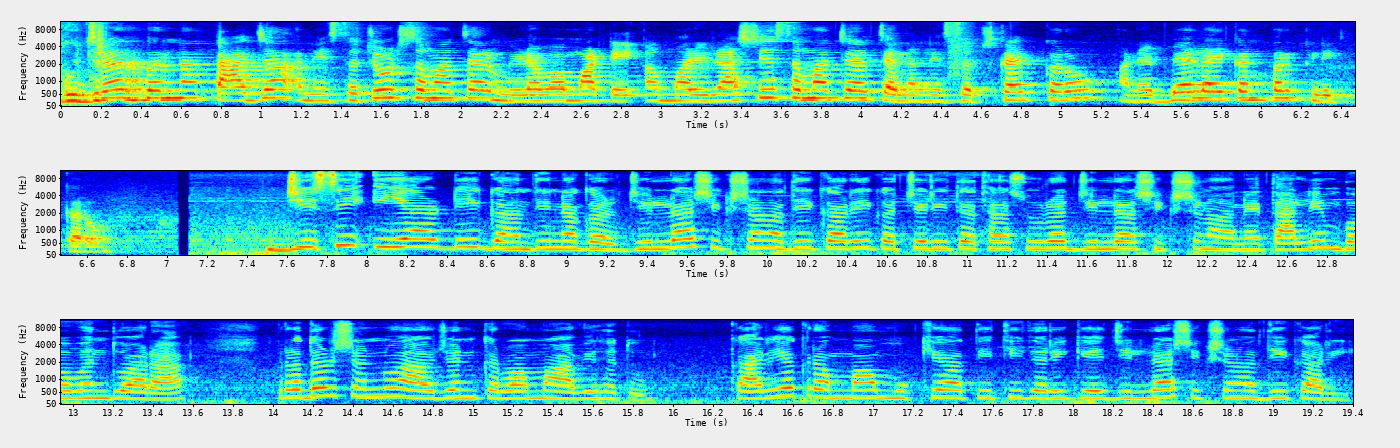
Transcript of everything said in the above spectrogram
ગુજરાતભરના તાજા અને સચોટ સમાચાર મેળવવા માટે અમારી રાષ્ટ્રીય સમાચાર ચેનલને સબસ્ક્રાઇબ કરો અને બેલ આઇકન પર ક્લિક કરો. જીસીઈઆરડી ગાંધીનગર જિલ્લા શિક્ષણ અધિકારી કચેરી તથા સુરત જિલ્લા શિક્ષણ અને તાલીમ ભવન દ્વારા પ્રદર્શનનું આયોજન કરવામાં આવ્યું હતું. કાર્યક્રમમાં મુખ્ય અતિથિ તરીકે જિલ્લા શિક્ષણ અધિકારી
